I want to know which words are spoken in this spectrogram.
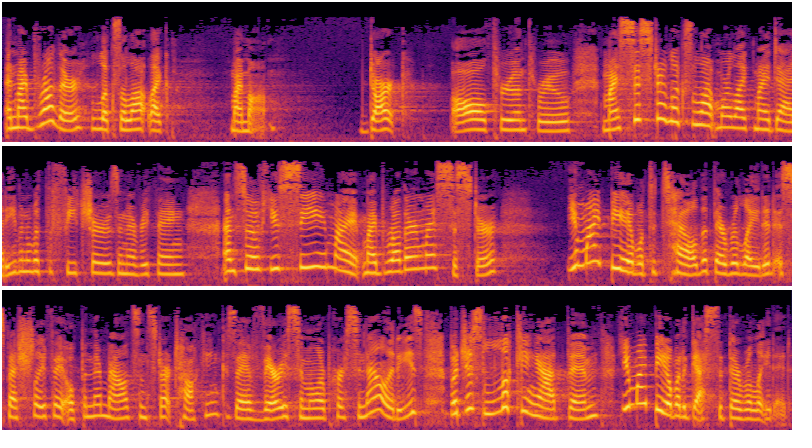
And my brother looks a lot like my mom. Dark all through and through. My sister looks a lot more like my dad, even with the features and everything. And so if you see my, my brother and my sister, you might be able to tell that they're related, especially if they open their mouths and start talking, because they have very similar personalities. But just looking at them, you might be able to guess that they're related.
